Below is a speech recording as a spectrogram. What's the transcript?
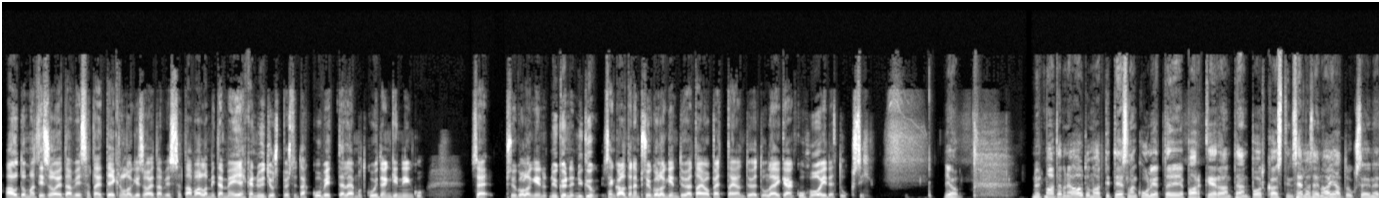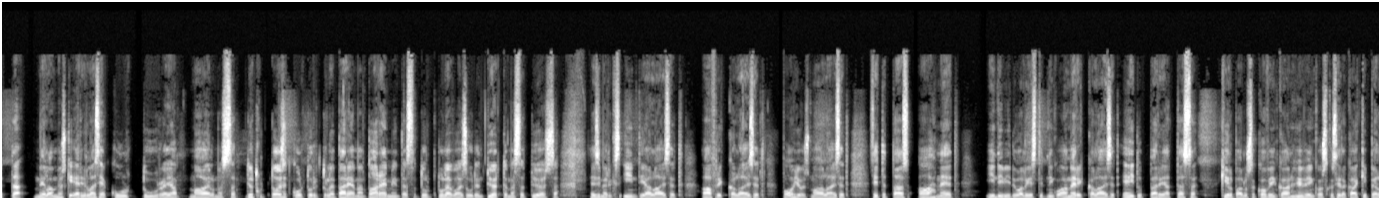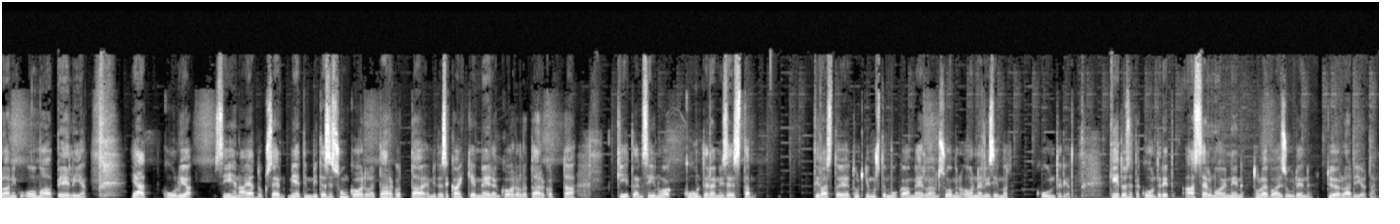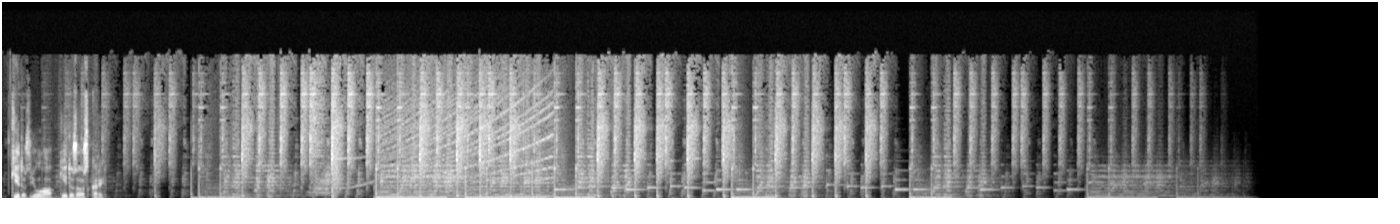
automatisoitavissa tai teknologisoitavissa tavalla, mitä me ei ehkä nyt just pystytä kuvittelemaan, mutta kuitenkin niin kuin se psykologin, nyky, nykyisen kaltainen psykologin työ tai opettajan työ tulee ikään kuin hoidetuksi. Joo. Nyt mä oon tämmöinen automaatti Teslan kuljettaja ja parkkeeraan tämän podcastin sellaiseen ajatukseen, että meillä on myöskin erilaisia kulttuureja maailmassa. Jotkut toiset kulttuurit tulee pärjäämään paremmin tässä tulevaisuuden työttömässä työssä. Esimerkiksi intialaiset, afrikkalaiset, pohjoismaalaiset. Sitten taas ahneet individualistit, niin kuin amerikkalaiset, ei tule pärjää tässä kilpailussa kovinkaan hyvin, koska siellä kaikki pelaa niin kuin omaa peliä. Ja kuulija siihen ajatukseen, mietin mitä se sun kohdalla tarkoittaa ja mitä se kaikkien meidän kohdalla tarkoittaa. Kiitän sinua kuuntelemisesta. Tilastojen ja tutkimusten mukaan meillä on Suomen onnellisimmat kuuntelijat. Kiitos, että kuuntelit Asselmoinnin tulevaisuuden työradiota. Kiitos Juho, kiitos Oskari.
